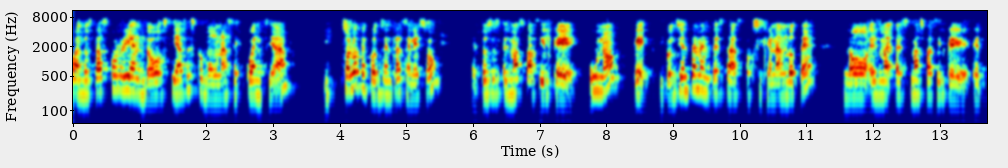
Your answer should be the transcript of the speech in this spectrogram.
cuando estás corriendo, si haces como una secuencia, y solo te concentras en eso, entonces es más fácil que uno, que si conscientemente estás oxigenándote, no es más, es más fácil que,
